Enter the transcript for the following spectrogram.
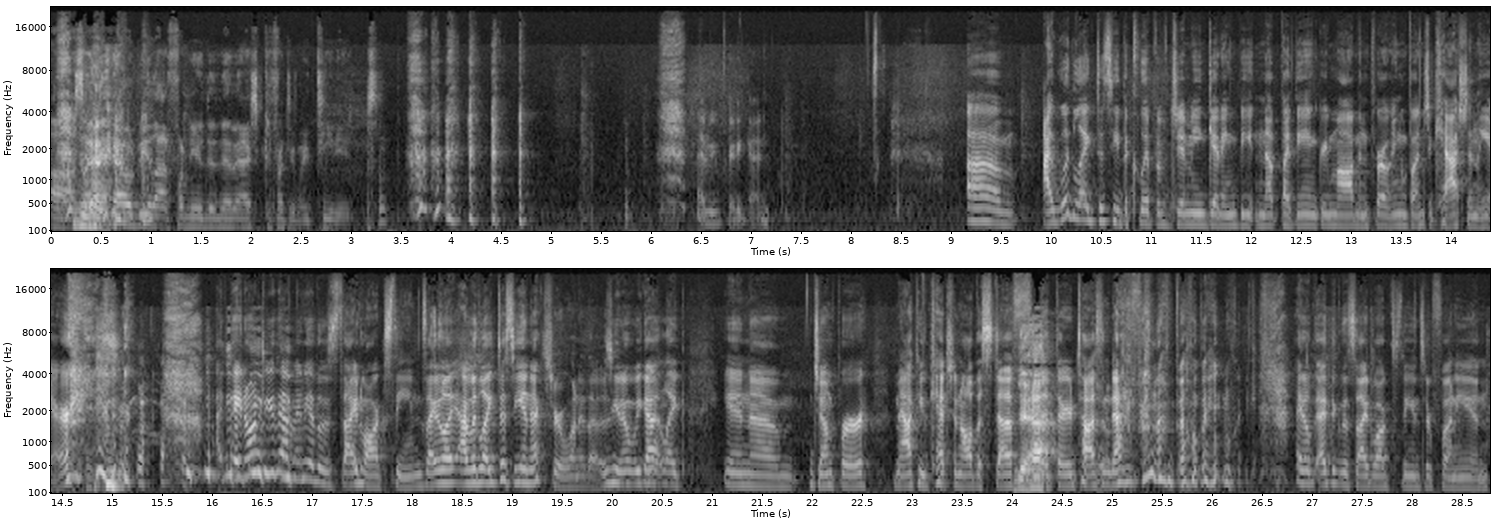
Uh, so I think that would be a lot funnier than them actually confronting like teenagers. That'd be pretty good. Um, I would like to see the clip of Jimmy getting beaten up by the angry mob and throwing a bunch of cash in the air. they don't do that many of those sidewalk scenes. I like. I would like to see an extra one of those. You know, we got like in um, Jumper, Matthew catching all the stuff Yeah. that they're tossing down from the building. Like, I, I think the sidewalk scenes are funny, and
